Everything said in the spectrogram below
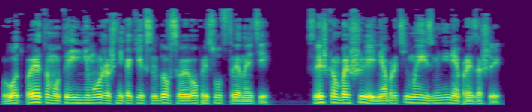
Вот поэтому ты и не можешь никаких следов своего присутствия найти. Слишком большие, необратимые изменения произошли.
